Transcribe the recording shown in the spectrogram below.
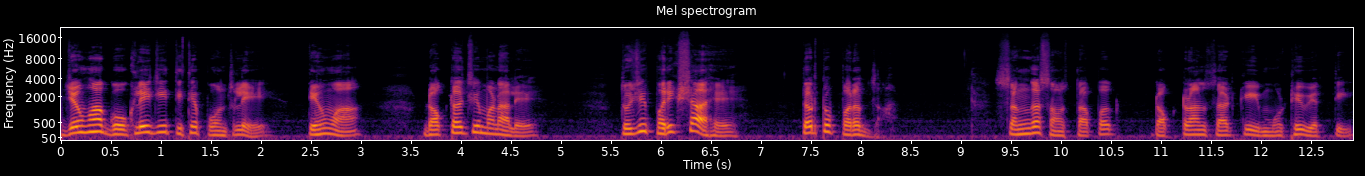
जेव्हा गोखलेजी तिथे पोहोचले तेव्हा डॉक्टरजी म्हणाले तुझी परीक्षा आहे तर तू परत जा. संघ संस्थापक डॉक्टरांसारखी मोठी व्यक्ती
